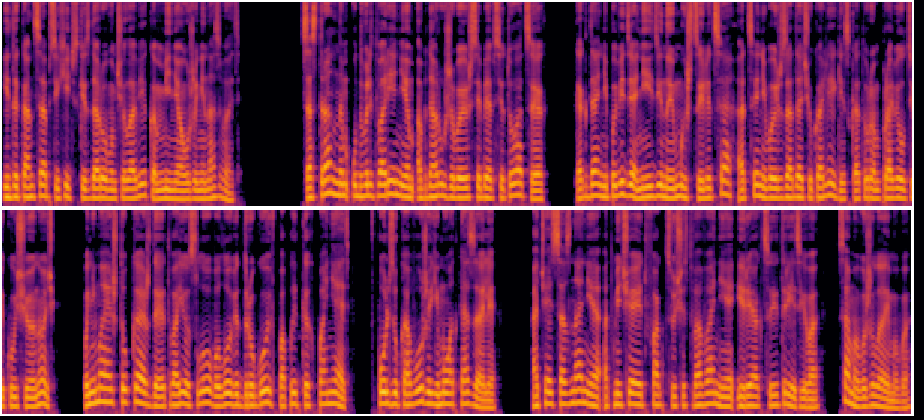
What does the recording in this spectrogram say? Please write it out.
И до конца психически здоровым человеком меня уже не назвать. Со странным удовлетворением обнаруживаешь себя в ситуациях, когда, не поведя ни единой мышцы лица, оцениваешь задачу коллеги, с которым провел текущую ночь, понимая, что каждое твое слово ловит другой в попытках понять, в пользу кого же ему отказали, а часть сознания отмечает факт существования и реакции третьего, самого желаемого.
